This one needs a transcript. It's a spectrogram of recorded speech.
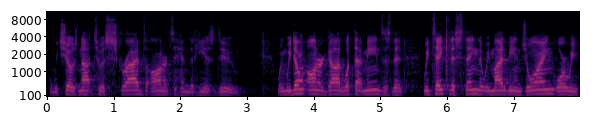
and we chose not to ascribe the honor to Him that He is due. When we don't honor God, what that means is that we take this thing that we might be enjoying, or we,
